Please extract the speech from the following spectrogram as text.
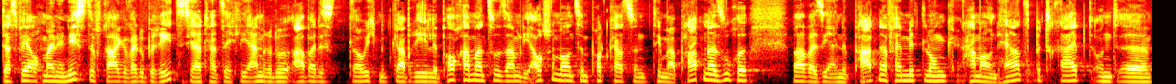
Das wäre auch meine nächste Frage, weil du berätst ja tatsächlich andere. Du arbeitest, glaube ich, mit Gabriele Pochhammer zusammen, die auch schon bei uns im Podcast zum Thema Partnersuche war, weil sie eine Partnervermittlung Hammer und Herz betreibt und äh,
